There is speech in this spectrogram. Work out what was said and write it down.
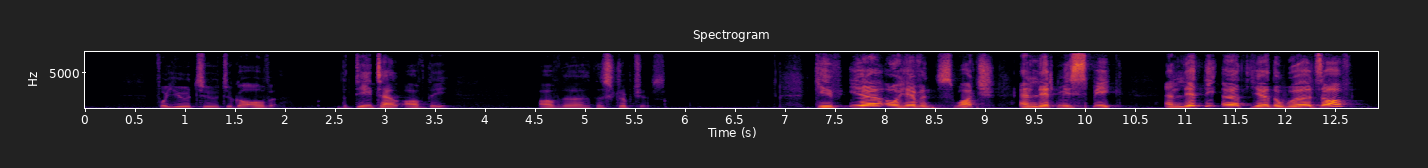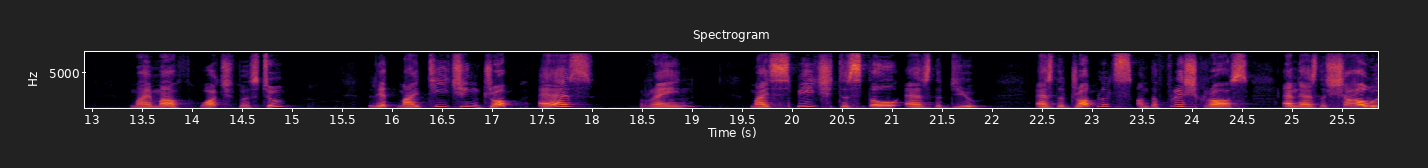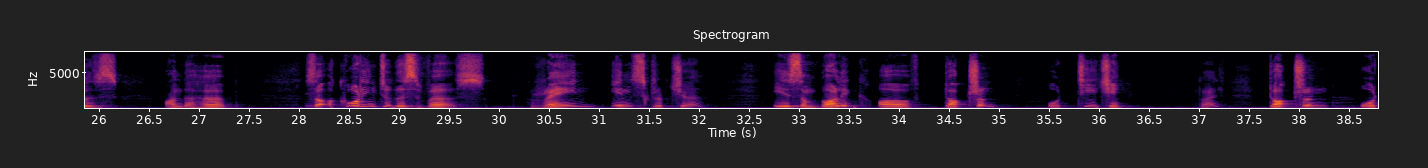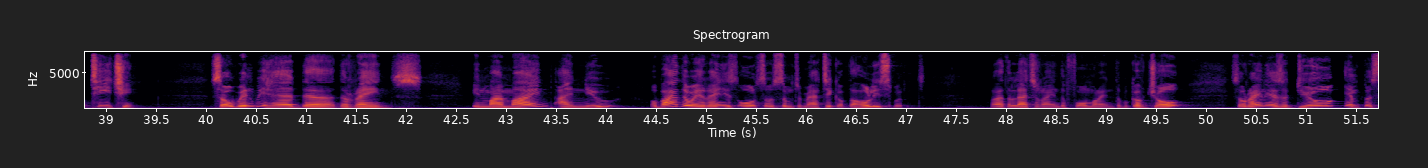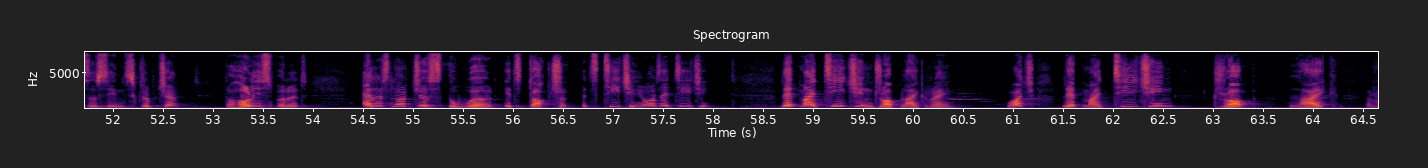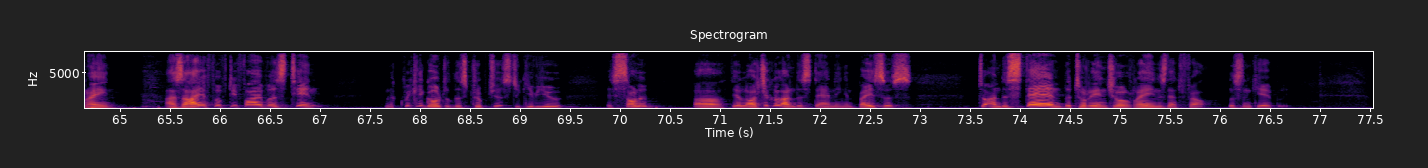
for you to, to go over the detail of the, of the, the scriptures. Give ear, O heavens, watch, and let me speak, and let the earth hear the words of my mouth. Watch, verse 2. Let my teaching drop as rain, my speech distill as the dew, as the droplets on the fresh grass, and as the showers on the herb. So, according to this verse, rain in Scripture is symbolic of doctrine or teaching right? Doctrine or teaching. So when we had the, the rains, in my mind, I knew, oh, by the way, rain is also symptomatic of the Holy Spirit, right? The latter rain, the former rain, the book of Joel. So rain has a dual emphasis in Scripture, the Holy Spirit, and it's not just the word, it's doctrine, it's teaching. You want to say teaching? Let my teaching drop like rain. Watch. Let my teaching drop like rain. Isaiah 55, verse 10. I'm going to quickly go to the scriptures to give you a solid uh, theological understanding and basis to understand the torrential rains that fell. Listen carefully.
